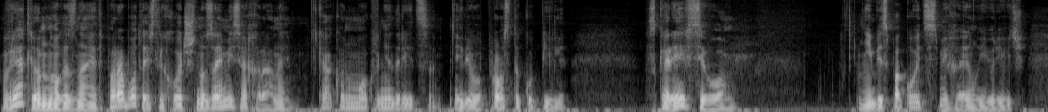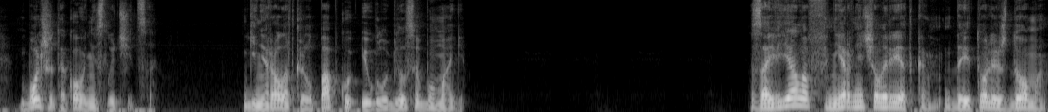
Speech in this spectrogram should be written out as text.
«Вряд ли он много знает. Поработай, если хочешь, но займись охраной. Как он мог внедриться? Или вы просто купили?» «Скорее всего». «Не беспокойтесь, Михаил Юрьевич. Больше такого не случится». Генерал открыл папку и углубился в бумаги. Завьялов нервничал редко, да и то лишь дома,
